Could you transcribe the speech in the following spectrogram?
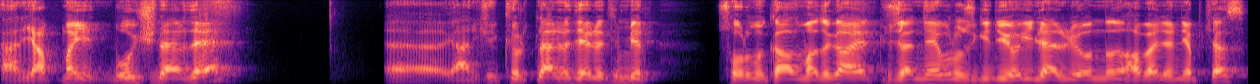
Yani yapmayın. Bu işlerde ee, yani şimdi Kürtlerle devletin bir sorunu kalmadı. Gayet güzel Nevruz gidiyor, ilerliyor. Onun haberlerini yapacağız.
